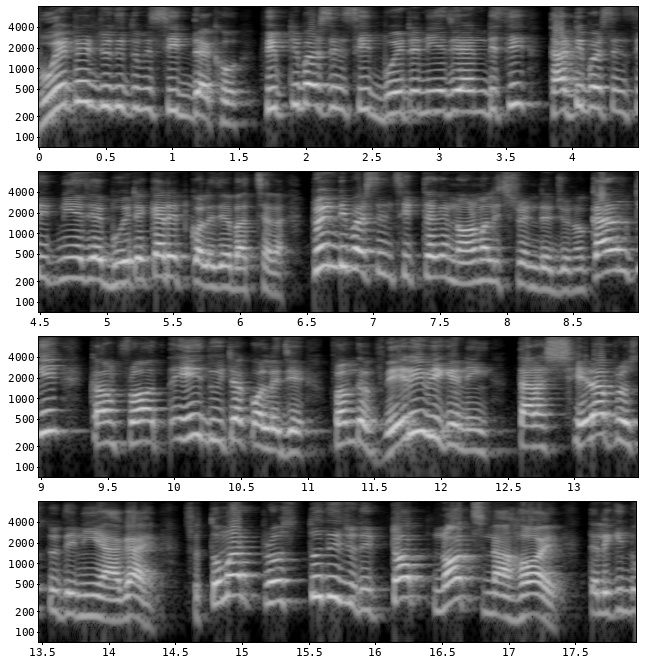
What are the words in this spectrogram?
বুয়েটের যদি তুমি সিট দেখো ফিফটি পার্সেন্ট সিট বুয়েটে নিয়ে যায় এনডিসি থার্টি পার্সেন্ট সিট নিয়ে যায় বুয়েটে ক্যাডেট কলেজের বাচ্চারা। টোয়েন্টি পার্সেন্ট সিট থাকে নর্মাল স্টুডেন্টের জন্য। কারণ কি? কারণ এই দুইটা কলেজে ফ্রম দ্য ভেরি বিগিনিং তারা সেরা প্রস্তুতি নিয়ে আগায়। সো তোমার প্রস্তুতি যদি টপ নচ না হয় তাহলে কিন্তু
